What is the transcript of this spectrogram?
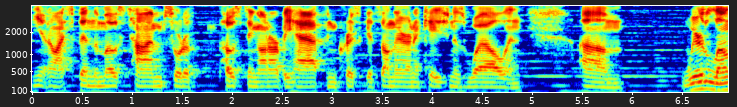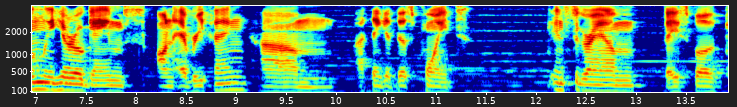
you know I spend the most time sort of posting on our behalf, and Chris gets on there on occasion as well, and um, we're Lonely Hero Games on everything. Um, I think at this point, Instagram, Facebook,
